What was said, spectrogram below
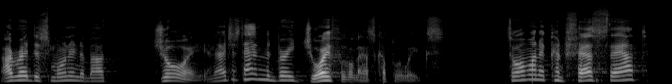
I read this morning about joy. And I just haven't been very joyful the last couple of weeks. So I want to confess that,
